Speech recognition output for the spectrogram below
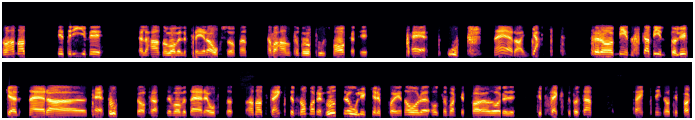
Och han hade bedrivit, eller han och var väl flera också, men det var han som var upphovsmakare till tätortsnära jakt. För att minska viltolyckor nära tätort då, för att det var väl där det oftast... Han hade sänkt det från var det 100 olyckor på ena året och så var det, för- var det typ 60 procent sänkning då till 40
